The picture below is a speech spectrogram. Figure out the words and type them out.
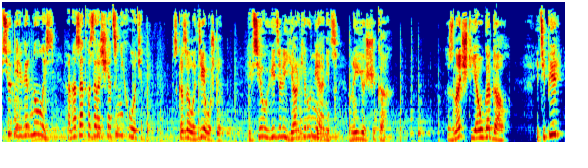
Все перевернулось, а назад возвращаться не хочет, сказала девушка, и все увидели яркий румянец на ее щеках. Значит, я угадал. И теперь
